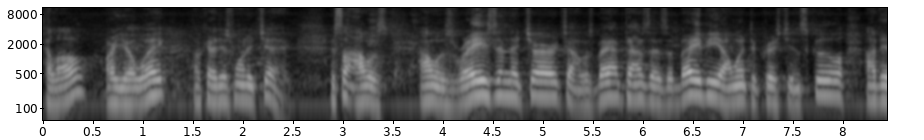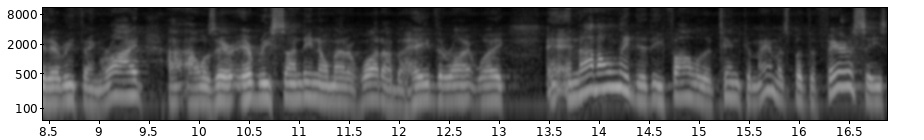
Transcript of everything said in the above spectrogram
Hello? Are you awake? Okay, I just want to check. It's like I was, I was raised in the church. I was baptized as a baby. I went to Christian school. I did everything right. I, I was there every Sunday, no matter what. I behaved the right way. And not only did he follow the Ten Commandments, but the Pharisees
